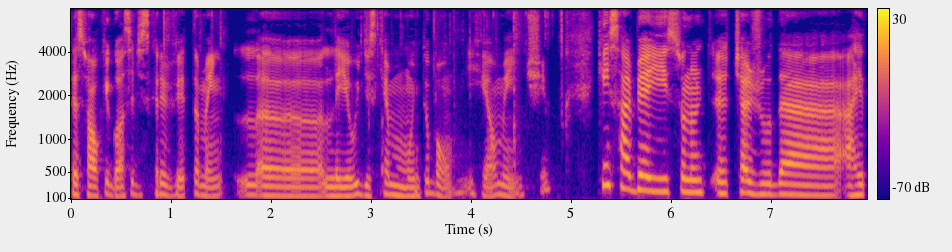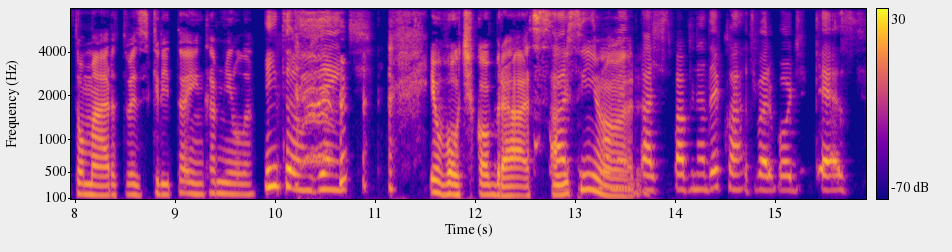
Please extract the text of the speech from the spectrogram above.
pessoal que gosta de escrever também, ah, leu e disse que é muito bom. E realmente, quem sabe aí isso não eh, te ajuda a retomar a tua escrita, hein, Camila? Então, gente, Eu vou te cobrar, sim, acho esse, senhora. momento, acho esse papo inadequado para o podcast.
